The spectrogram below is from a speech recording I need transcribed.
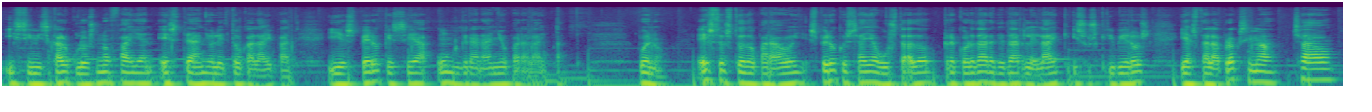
Y si mis cálculos no fallan, este año le toca al iPad. Y espero que sea un gran año para el iPad. Bueno, esto es todo para hoy, espero que os haya gustado, recordar de darle like y suscribiros. Y hasta la próxima, chao.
